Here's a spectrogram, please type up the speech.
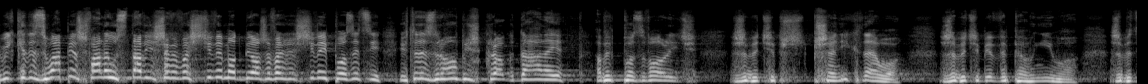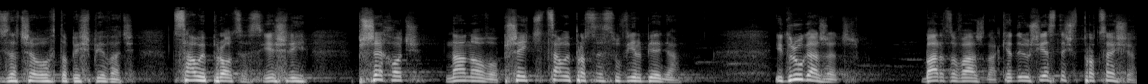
I kiedy złapiesz falę, ustawisz się we właściwym odbiorze, we właściwej pozycji i wtedy zrobisz krok dalej, aby pozwolić, żeby cię przeniknęło żeby Ciebie wypełniło, żeby zaczęło w Tobie śpiewać. Cały proces, jeśli przechodź na nowo, przejdź cały proces uwielbienia. I druga rzecz, bardzo ważna, kiedy już jesteś w procesie,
